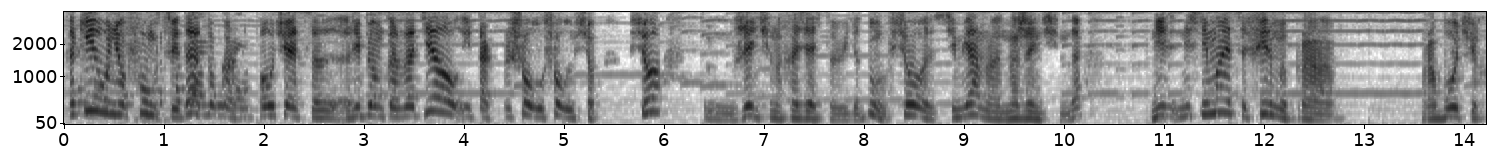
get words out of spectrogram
Какие у него функции, да, только получается ребенка заделал и так пришел, ушел и все. Все, женщина хозяйство ведет, ну все, семья на, на женщин, да. Не, не снимаются фильмы про рабочих,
